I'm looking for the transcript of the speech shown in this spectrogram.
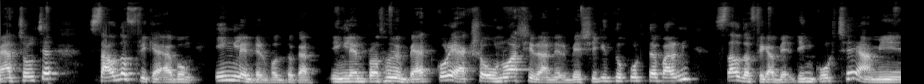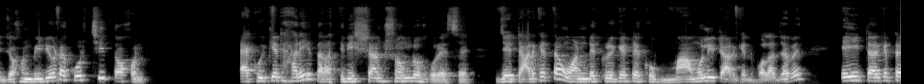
ম্যাচ চলছে। সাউথ আফ্রিকা এবং ইংল্যান্ডের মধ্যকার। ইংল্যান্ড প্রথমে ব্যাট করে একশো উনআশি রানের বেশি কিন্তু করতে পারেনি। সাউথ আফ্রিকা ব্যাটিং করছে। আমি যখন ভিডিওটা করছি, তখন এক উইকেট হারিয়ে তারা তিরিশ রান সংগ্রহ করেছে। যে টার্গেটটা ওয়ানডে ক্রিকেটে খুব মামুলি টার্গেট বলা যাবে। এই টার্গেটটা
